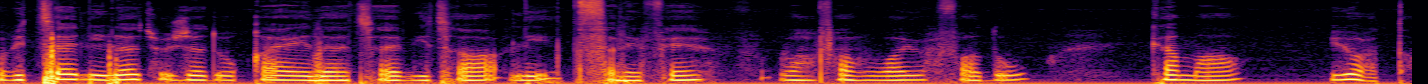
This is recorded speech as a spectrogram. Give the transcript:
وبالتالي لا توجد قاعدة ثابتة لتصريفه فهو يحفظ كما يعطى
